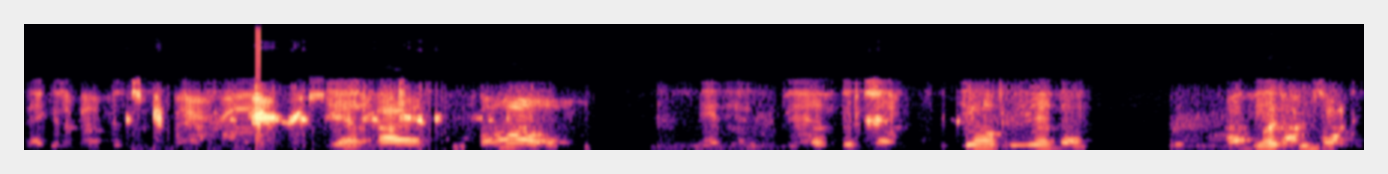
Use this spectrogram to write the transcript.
thinking about Mr. Barrow and how long it has been the same. He'll be in the. I mean, I'm talking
